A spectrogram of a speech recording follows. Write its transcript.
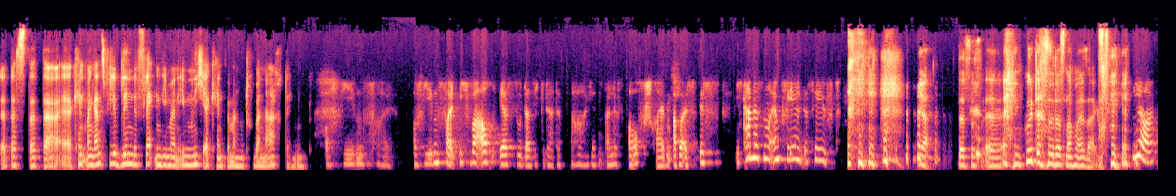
das, das, da erkennt man ganz viele blinde Flecken, die man eben nicht erkennt, wenn man nur drüber nachdenkt. Auf jeden Fall. Auf jeden Fall. Ich war auch erst so, dass ich gedacht habe, oh, jetzt alles aufschreiben. Aber es ist, ich kann es nur empfehlen, es hilft. ja, das ist äh, gut, dass du das nochmal sagst. ja,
